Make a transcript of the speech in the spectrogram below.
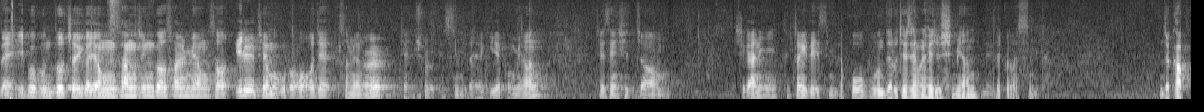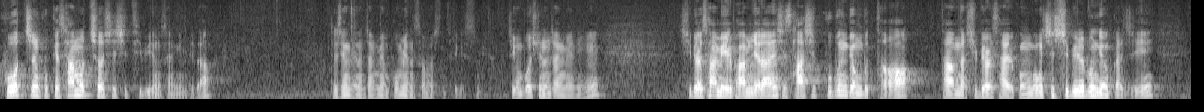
네, 이 부분도 저희가 영상 증거 설명서 1 제목으로 어제 서면을 제출했습니다. 여기에 보면 재생 시점 시간이 특정이 되어 있습니다. 그 부분대로 재생을 해 주시면 될 것 같습니다. 이제 갑 9호증 국회 사무처 CCTV 영상입니다. 재생되는 장면 보면서 말씀드리겠습니다. 지금 보시는 장면이 12월 3일 밤 11시 49분경부터 다음 날 12월 4일 00시 11분경까지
